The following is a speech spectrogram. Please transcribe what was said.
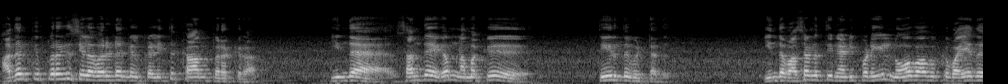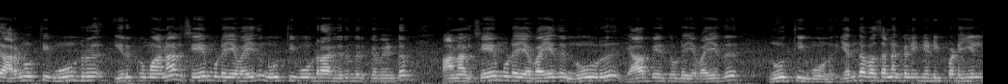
அதற்கு பிறகு சில வருடங்கள் கழித்து காம் பிறக்கிறான் இந்த சந்தேகம் நமக்கு தீர்ந்துவிட்டது இந்த வசனத்தின் அடிப்படையில் நோவாவுக்கு வயது அறுநூற்றி மூன்று இருக்குமானால் சேமுடைய வயது நூற்றி மூன்றாக இருந்திருக்க வேண்டும். ஆனால் சேமுடைய வயது நூறு யாபேத்துடைய வயது நூற்றி மூணு. எந்த வசனங்களின் அடிப்படையில்?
